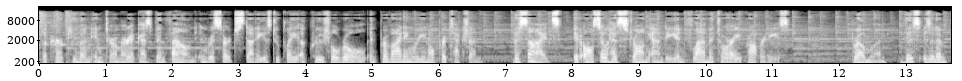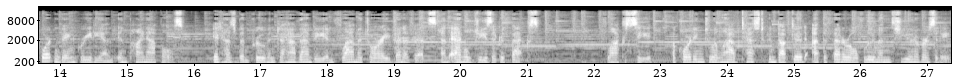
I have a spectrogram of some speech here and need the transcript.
The curcumin in turmeric has been found in research studies to play a crucial role in providing renal protection. Besides, it also has strong anti-inflammatory properties. Bromelain, this is an important ingredient in pineapples. It has been proven to have anti-inflammatory benefits and analgesic effects. Flaxseed, according to a lab test conducted at the Federal Fluminense University,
